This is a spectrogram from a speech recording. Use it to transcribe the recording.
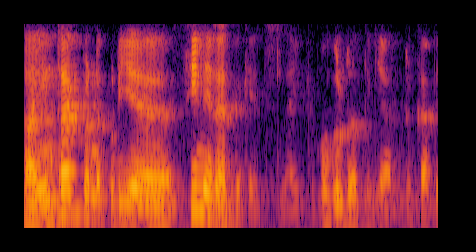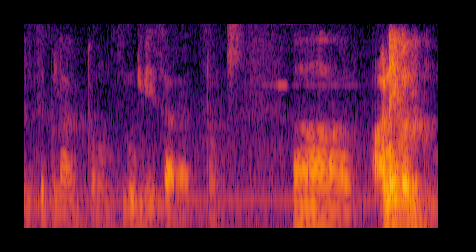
நான் இன்ட்ராக்ட் பண்ணக்கூடிய senior advocates like Mukul Rohatgi ஆகட்டும் கபில் சிபல் ஆகட்டும் சிங்கிரி சார் ஆகட்டும் அனைவருக்கும்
